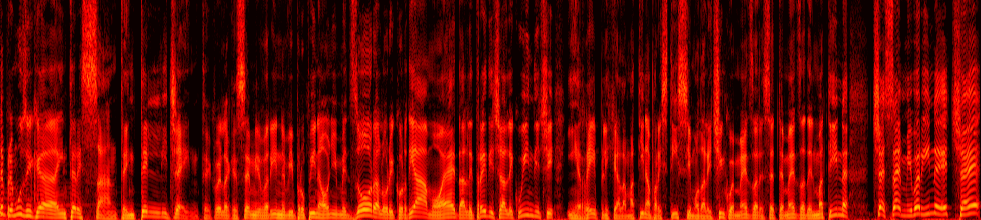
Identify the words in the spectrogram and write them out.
Sempre musica interessante, intelligente, quella che Sammy Varin vi propina ogni mezz'ora, lo ricordiamo, eh, dalle 13 alle 15, in replica la mattina prestissimo, dalle 5 e mezza alle 7 e mezza del mattino, c'è Sammy Varin e c'è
